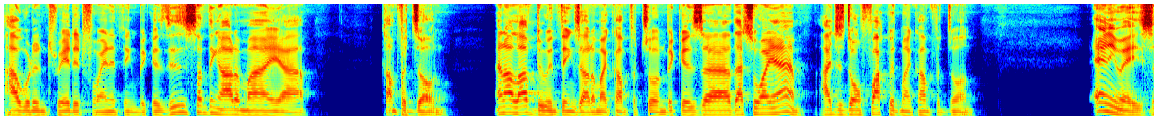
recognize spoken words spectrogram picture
I wouldn't trade it for anything because this is something out of my uh, comfort zone, and I love doing things out of my comfort zone because uh, that's who I am. I just don't fuck with my comfort zone. Anyways,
